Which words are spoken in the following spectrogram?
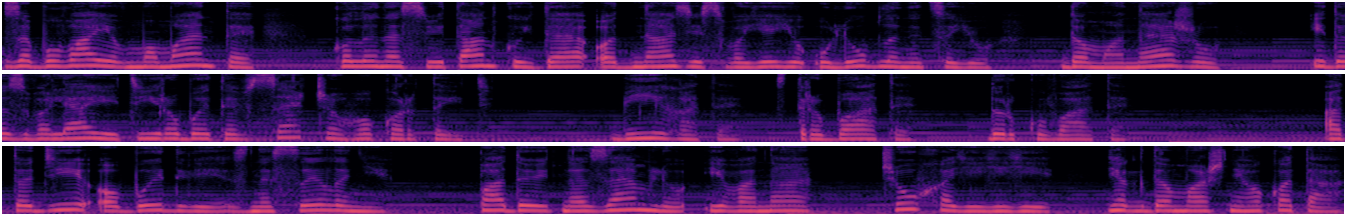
забуває в моменти, коли на світанку йде одна зі своєю улюбленицею до манежу і дозволяє тій робити все, чого кортить бігати, стрибати, дуркувати. А тоді обидві, знесилені, падають на землю, і вона чухає її, як домашнього кота,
